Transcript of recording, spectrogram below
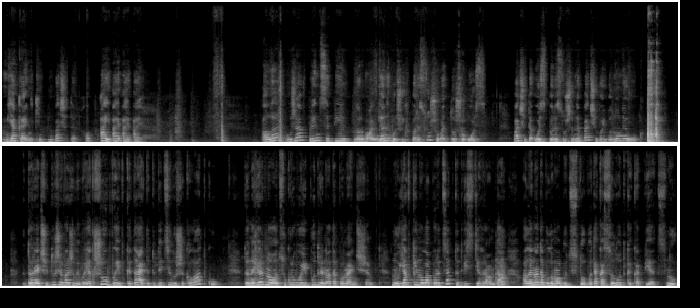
м'якенькі. Бачите? Хоп. Ай, ай, ай, ай. Але вже, в принципі, нормально. Я не хочу їх пересушувати, то що ось. Бачите, ось пересушене печиво і воно не ок. До речі, дуже важливо, якщо ви вкидаєте туди цілу шоколадку, то, напевно, цукрової пудри треба поменше. Ну, я вкинула по рецепту 200 грам, да? але треба було, мабуть, 100, бо таке солодке капець. Ну,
